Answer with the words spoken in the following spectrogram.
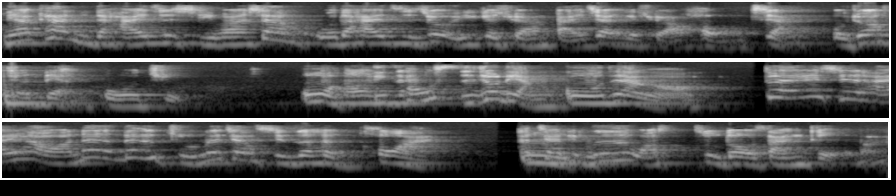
你要看你的孩子喜欢，像我的孩子就有一个喜欢白酱，一个喜欢红酱，我就要分两锅煮。哇，你同时就两锅这样哦？对，因为其实还好啊，那个那个煮那酱其实很快。他家里不是我煮都有三格吗？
